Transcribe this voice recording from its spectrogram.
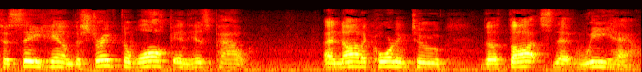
to see him, the strength to walk in his power and not according to the thoughts that we have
